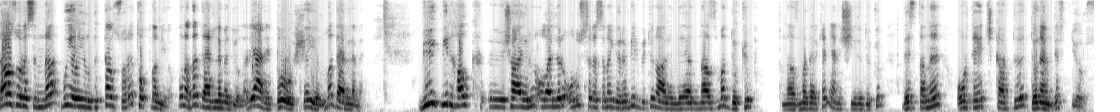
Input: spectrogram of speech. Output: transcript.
Daha sonrasında bu yayıldıktan sonra toplanıyor. Buna da derleme diyorlar. Yani doğuş, yayılma, derleme. Büyük bir halk e, şairin olayları oluş sırasına göre bir bütün halinde ya nazma döküp, nazma derken yani şiiri döküp destanı ortaya çıkarttığı dönemdir diyoruz.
